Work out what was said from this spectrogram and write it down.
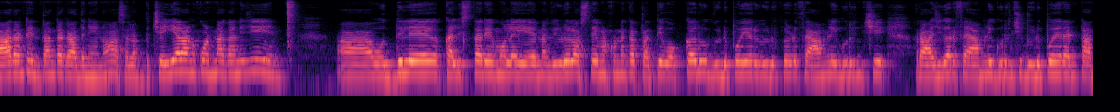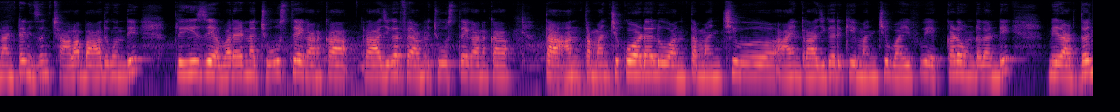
బాధ అంటే ఇంతంత కాదు నేను. అసలు చెయ్యాలనుకుంటున్నా కానీ వద్దులే కలుస్తారేమోలే ఏమైనా వీడియోలు వస్తాయేమనుకున్నా ప్రతి ఒక్కరు విడిపోయారు విడిపోయారు. ఫ్యామిలీ గురించి రాజుగారి ఫ్యామిలీ గురించి విడిపోయారంట అని అంటే నిజం చాలా బాధగా ఉంది. ప్లీజ్ ఎవరైనా చూస్తే కనుక రాజుగారి ఫ్యామిలీ చూస్తే కనుక త అంత మంచి కోడలు అంత మంచి ఆయన రాజుగారికి మంచి వైఫ్ ఎక్కడ ఉండదండి. మీరు అర్థం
